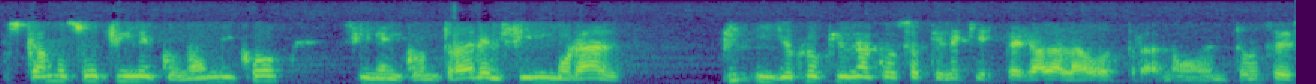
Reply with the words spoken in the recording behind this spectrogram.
buscamos un fin económico sin encontrar el fin moral. Y yo creo que una cosa tiene que ir pegada a la otra, ¿no? Entonces,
